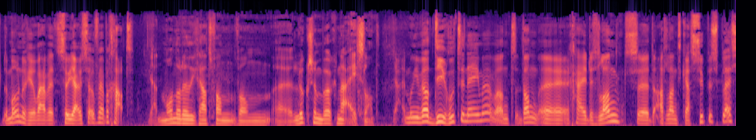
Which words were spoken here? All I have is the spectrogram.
De monorail waar we het zojuist over hebben gehad. Ja, de monorail die gaat van, van uh, Luxemburg naar IJsland. Ja, dan moet je wel die route nemen, want dan uh, ga je dus langs de Atlantica Supersplash.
